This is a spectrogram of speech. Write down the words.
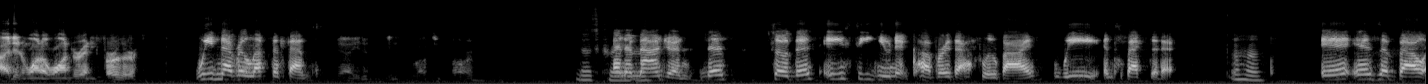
I didn't want to wander any further. We never left the fence. Yeah, you didn't, you didn't go out too far. That's crazy. And imagine this. So this AC unit cover that flew by, we inspected it. Uh huh. It is about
